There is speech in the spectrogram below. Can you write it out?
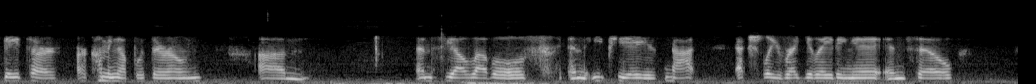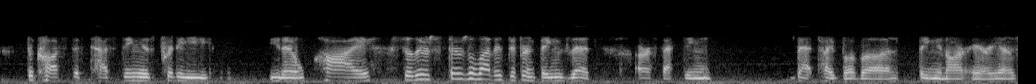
states are are coming up with their own um, MCL levels, and the EPA is not actually regulating it, and so the cost of testing is pretty, you know, high. So there's there's a lot of different things that are affecting that type of uh, thing in our areas.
